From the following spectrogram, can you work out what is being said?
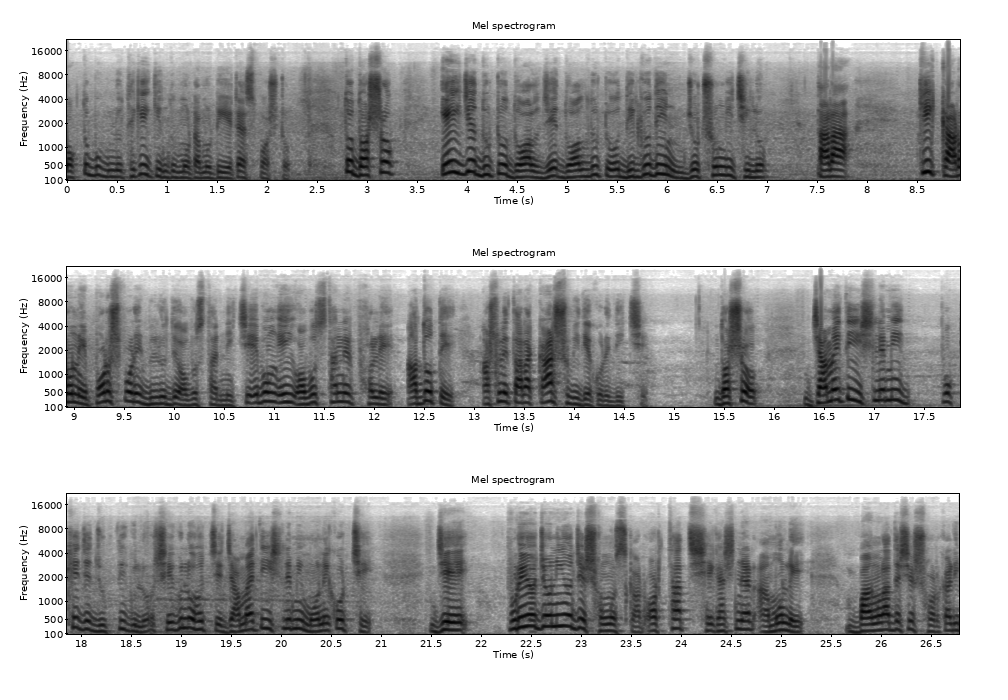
বক্তব্যগুলো থেকেই কিন্তু মোটামুটি এটা স্পষ্ট। তো দর্শক, এই যে দুটো দল, যে দল দুটো দীর্ঘদিন জোটসঙ্গী ছিল, তারা কি কারণে পরস্পরের বিরুদ্ধে অবস্থান নিচ্ছে এবং এই অবস্থানের ফলে আদতে আসলে তারা কার সুবিধা করে দিচ্ছে? দর্শক, জামায়াতে ইসলামী পক্ষে যে যুক্তিগুলো, সেগুলো হচ্ছে জামায়াতে ইসলামী মনে করছে যে প্রয়োজনীয় যে সংস্কার, অর্থাৎ শেখ হাসিনার আমলে বাংলাদেশের সরকারি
